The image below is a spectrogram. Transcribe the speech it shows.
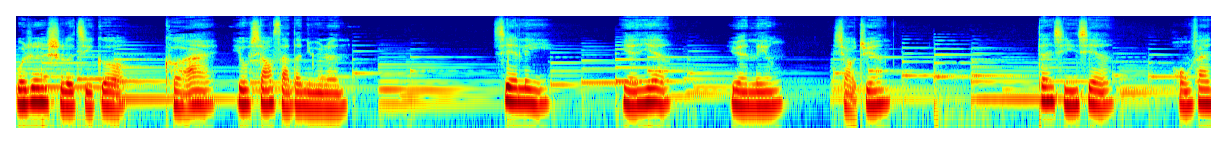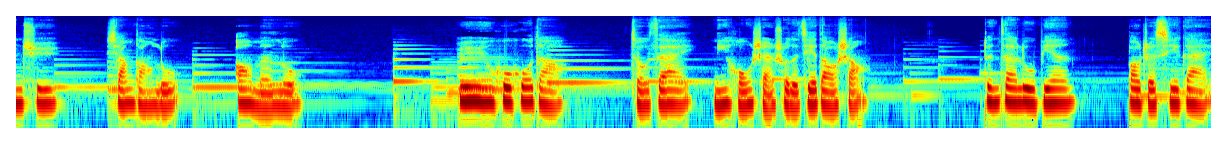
我认识了几个可爱又潇洒的女人：谢丽、妍妍、远玲、小娟。单行线，红番区，香港路，澳门路。晕晕乎乎的，走在霓虹闪烁的街道上，蹲在路边，抱着膝盖，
